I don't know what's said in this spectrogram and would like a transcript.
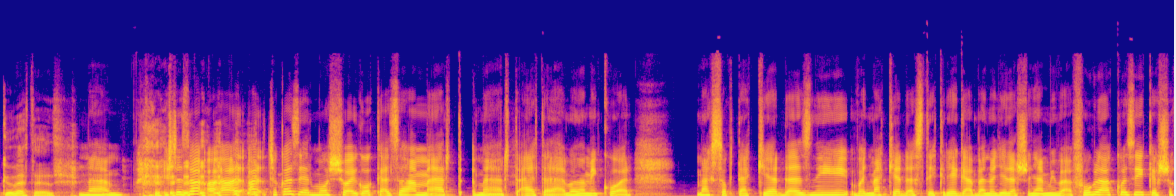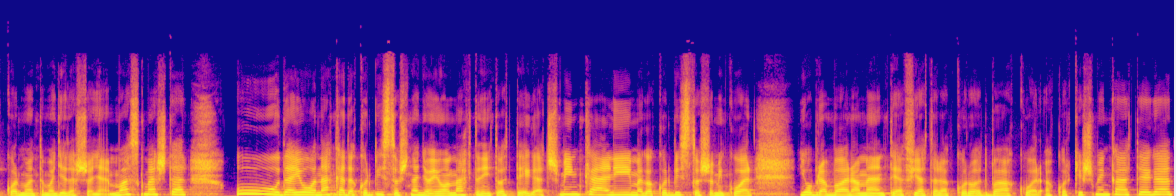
követed? Nem. És ez a, a, a, csak azért mosolygok ezen, mert, mert általában, amikor meg szokták kérdezni, vagy megkérdezték régebben, hogy édesanyám mivel foglalkozik, és akkor mondtam, hogy édesanyám maszkmester, ú, de jó, neked akkor biztos nagyon jól megtanított téged sminkelni, meg akkor biztos, amikor jobbra-balra mentél fiatalabb korodba, akkor, akkor kisminkelt téged,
